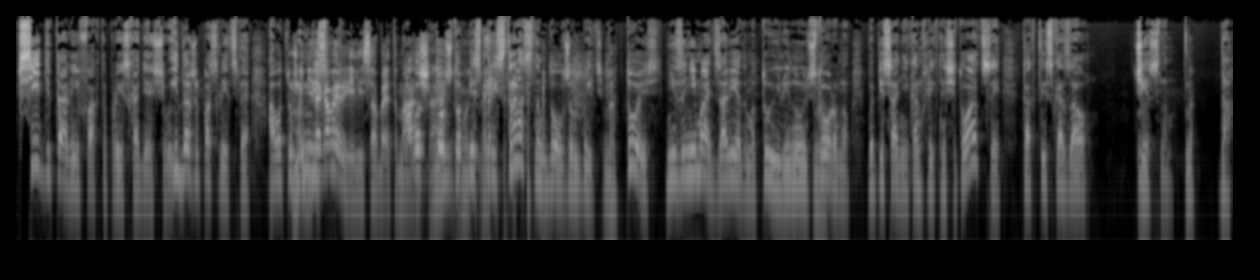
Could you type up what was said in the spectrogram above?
все детали и факты происходящего, и даже последствия. А вот то, что Мы не без- договорились об этом А раньше. вот то, а? что Вот. беспристрастным должен быть, Да. то есть не занимать заведомо ту или иную сторону в описании конфликтной ситуации, как ты сказал, честным. Да, Да,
